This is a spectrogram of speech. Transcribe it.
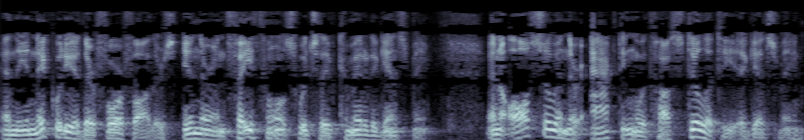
and the iniquity of their forefathers in their unfaithfulness which they've committed against me, and also in their acting with hostility against me,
